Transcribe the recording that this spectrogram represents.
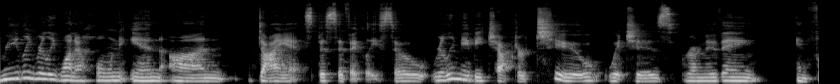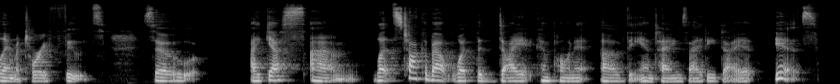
really, really want to hone in on diet specifically. So, really, maybe chapter two, which is removing inflammatory foods. So, I guess um, let's talk about what the diet component of the anti anxiety diet is.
